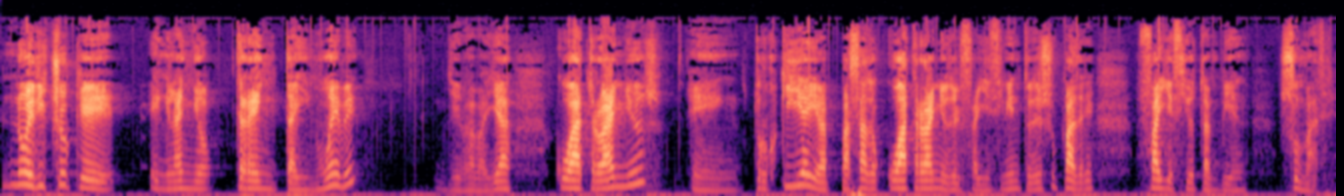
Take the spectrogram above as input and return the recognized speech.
No he dicho que en el año treinta y nueve llevaba ya cuatro años en Turquía y ha pasado cuatro años del fallecimiento de su padre, falleció también su madre.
